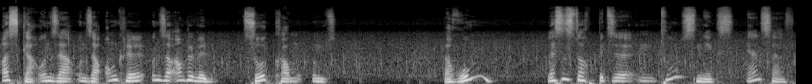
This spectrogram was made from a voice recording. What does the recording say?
Oscar, unser, unser Onkel, unser Onkel will zurückkommen und... Warum? Lass uns doch bitte... Tun's nix. Ernsthaft.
